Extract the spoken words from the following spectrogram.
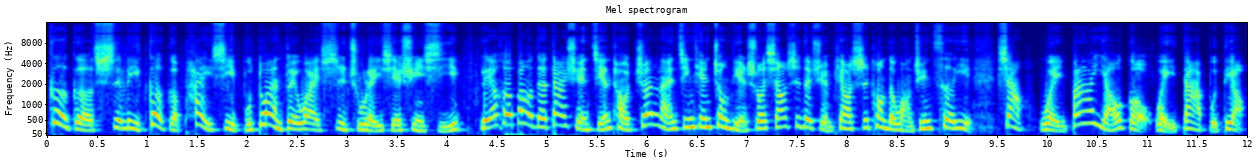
各个势力、各个派系不断对外释出了一些讯息。《联合报》的大选检讨专栏今天重点说，消失的选票、失控的网军侧翼，像尾巴咬狗，尾大不掉。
